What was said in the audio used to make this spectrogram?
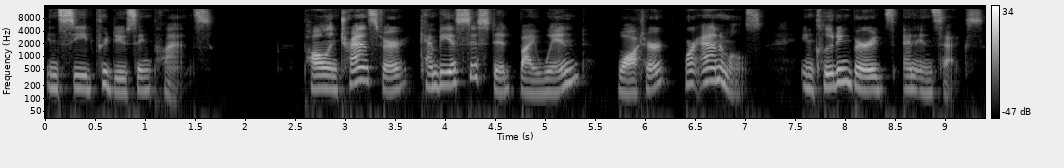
in seed-producing plants. Pollen transfer can be assisted by wind, water, or animals, including birds and insects.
